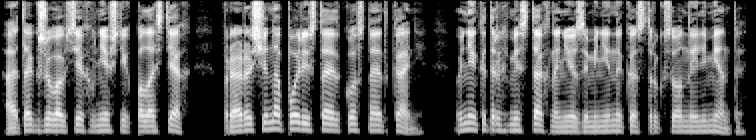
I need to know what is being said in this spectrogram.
«А также во всех внешних полостях проращена пористая костная ткань. В некоторых местах на нее заменены конструкционные элементы.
